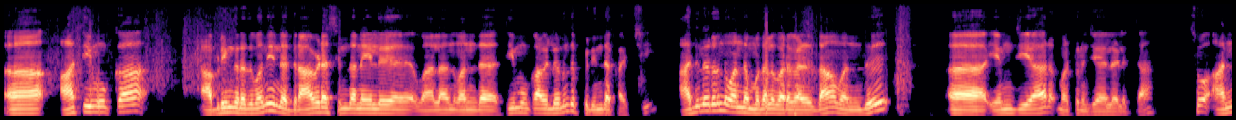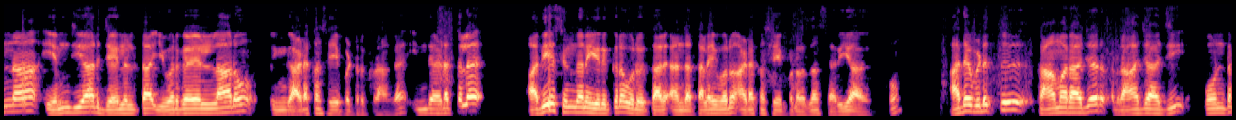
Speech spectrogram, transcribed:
ஆஹ் அதிமுக அப்படிங்கிறது வந்து இந்த திராவிட சிந்தனையில வள வந்த திமுகவிலிருந்து பிரிந்த கட்சி. அதிலிருந்து வந்த முதல்வர்கள் தான் வந்து ஆஹ் எம்ஜிஆர் மற்றும் ஜெயலலிதா. ஸோ அண்ணா எம்ஜிஆர் ஜெயலலிதா இவர்கள் எல்லாரும் இங்க அடக்கம் செய்யப்பட்டிருக்கிறாங்க. இந்த இடத்துல அதே சிந்தனை இருக்கிற ஒரு த அந்த தலைவரும் அடக்கம் செய்யப்படுறதுதான் சரியா இருக்கும். அதை விடுத்து காமராஜர் ராஜாஜி போன்ற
